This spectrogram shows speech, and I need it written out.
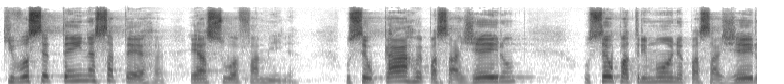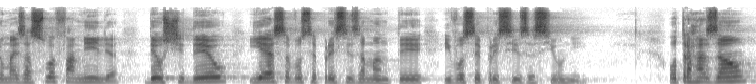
que você tem nessa terra é a sua família. O seu carro é passageiro, o seu patrimônio é passageiro, mas a sua família Deus te deu e essa você precisa manter e você precisa se unir. Outra razão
